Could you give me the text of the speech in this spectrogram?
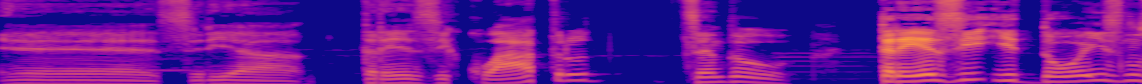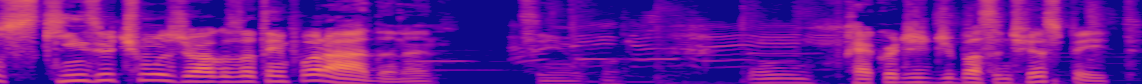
É, seria 13 e 4, sendo 13 e 2 nos 15 últimos jogos da temporada, né? Assim, um recorde de bastante respeito.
